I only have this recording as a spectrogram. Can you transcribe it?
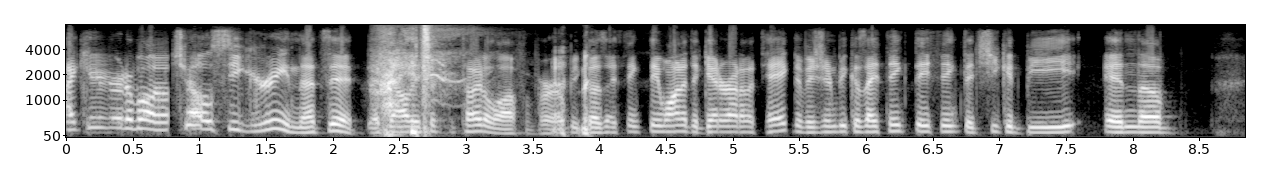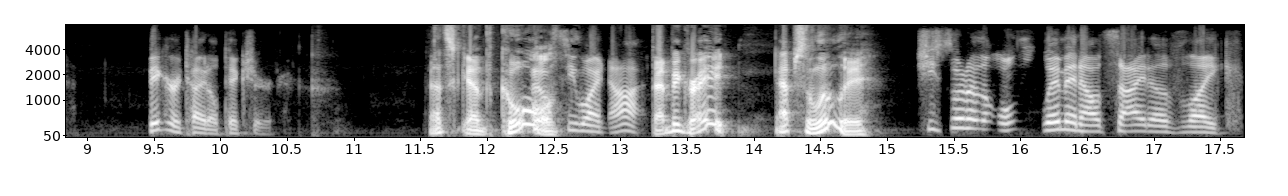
I cared about Chelsea Green. That's it. And now they took the title off of her because I think they wanted to get her out of the tag division because I think they think that she could be in the bigger title picture. That's uh, I cool. don't see why not. That'd be great. Absolutely. She's sort of the only women outside of like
